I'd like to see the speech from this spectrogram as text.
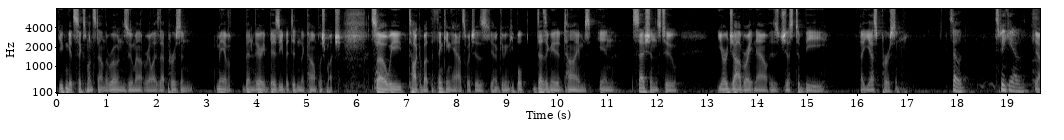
you can get six months down the road and zoom out and realize that person may have been very busy but didn't accomplish much. Yeah. So we talk about the thinking hats, which is you know giving people designated times in sessions to your job right now is just to be a yes person. So speaking of yeah.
